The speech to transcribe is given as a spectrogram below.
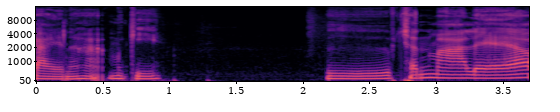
กลๆนะฮะ เมื่อกี้คือฉันมาแล้ว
